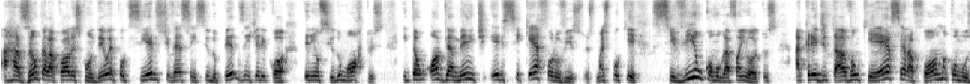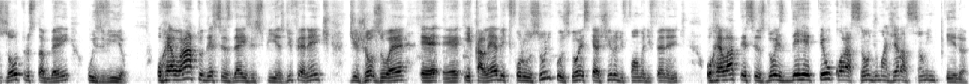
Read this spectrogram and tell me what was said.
a razão pela qual ela escondeu é porque se eles tivessem sido pegos em Jericó, teriam sido mortos. Então, obviamente, eles sequer foram vistos, mas porque se viam como gafanhotos, acreditavam que essa era a forma como os outros também os viam. O relato desses dez espias, diferente de Josué é, é, e Caleb, que foram os únicos dois que agiram de forma diferente, o relato desses dois derreteu o coração de uma geração inteira.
